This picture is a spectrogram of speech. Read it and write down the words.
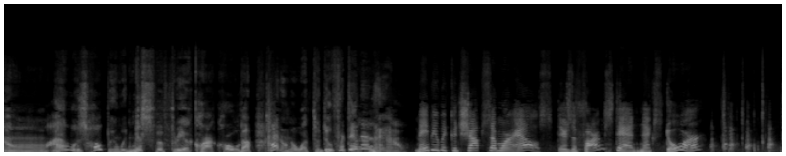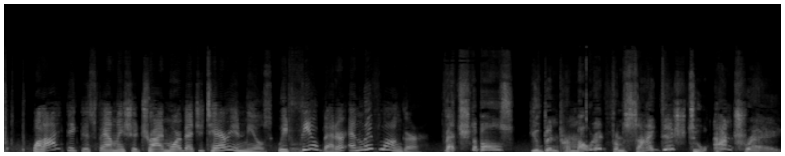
No, I was hoping we'd miss the three o'clock holdup. I don't know what to do for dinner now. Maybe we could shop somewhere else. There's a farm stand next door. Well, I think this family should try more vegetarian meals. We'd feel better and live longer. Vegetables? You've been promoted from side dish to entree.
